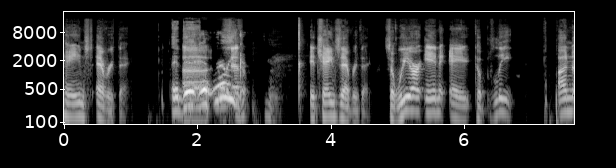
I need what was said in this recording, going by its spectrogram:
changed everything. it did. it uh, really. Seth- It changed everything. So we are in a complete un-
